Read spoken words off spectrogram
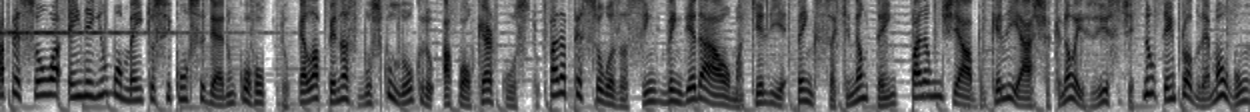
A pessoa em nenhum momento se considera um corrupto, ela apenas busca o lucro a qualquer custo. Para pessoas assim, vender a alma que ele pensa que não tem para um diabo que ele acha que não existe, não tem problema algum,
